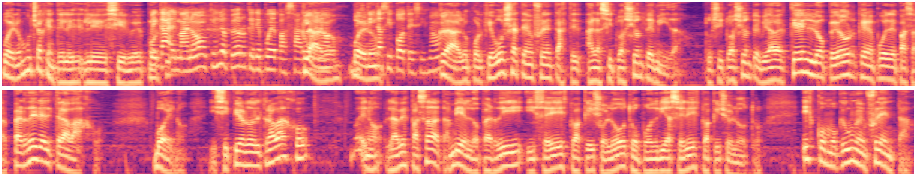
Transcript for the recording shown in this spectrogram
Bueno, mucha gente le, sirve. Me calma, ¿no? ¿Qué es lo peor que te puede pasar? Claro, bueno, distintas hipótesis, ¿no? Claro, porque vos ya te enfrentaste a la situación temida. Tu situación temida. A ver, ¿qué es lo peor que me puede pasar? Perder el trabajo. Bueno, y si pierdo el trabajo, bueno, la vez pasada también lo perdí, hice esto, aquello, lo otro, podría hacer esto, aquello, lo otro. Es como que uno enfrenta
